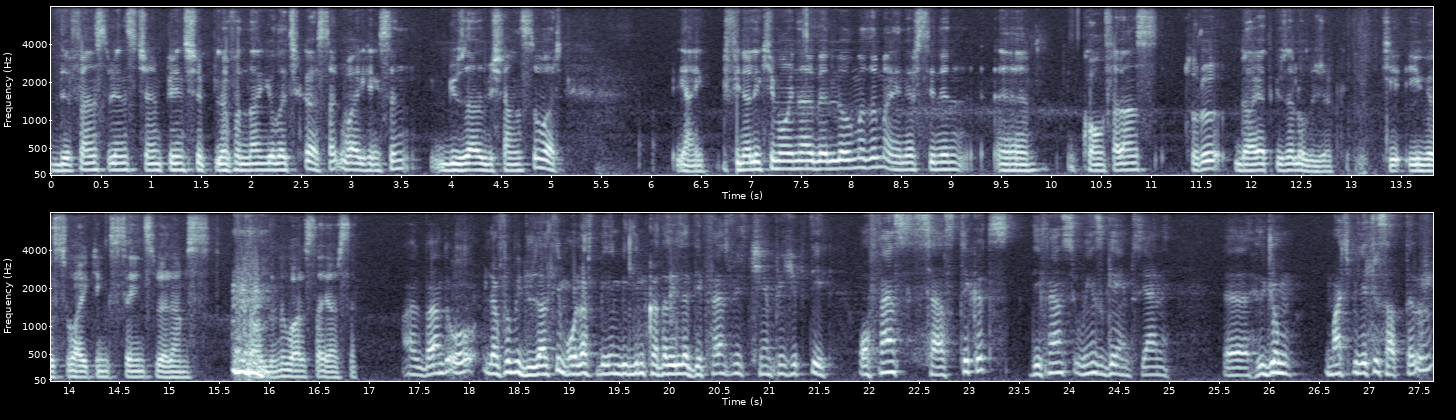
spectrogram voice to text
Defense Wins Championship lafından yola çıkarsak Vikings'in güzel bir şansı var. Yani finali kim oynar belli olmaz ama NFC'nin e, konferans turu gayet güzel olacak. Ki Eagles, Vikings, Saints ve Rams kaldığını varsayarsak. Abi ben de o lafı bir düzelteyim. O laf benim bildiğim kadarıyla defense wins championships değil. Offense sells tickets, defense wins games. Yani e, hücum maç bileti sattırır,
